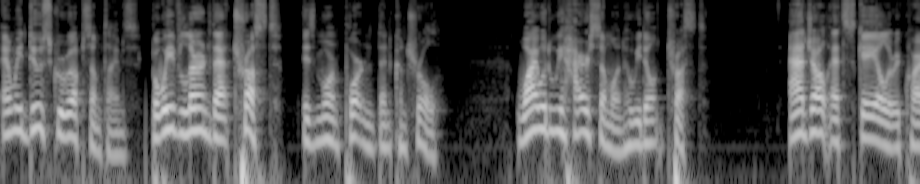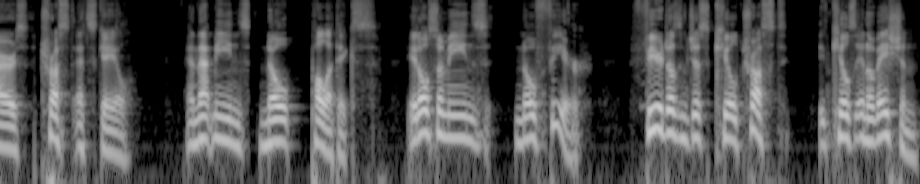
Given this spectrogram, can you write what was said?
And we do screw up sometimes, but we've learned that trust is more important than control. Why would we hire someone who we don't trust? Agile at scale requires trust at scale. And that means no politics. It also means no fear. Fear doesn't just kill trust, it kills innovation.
